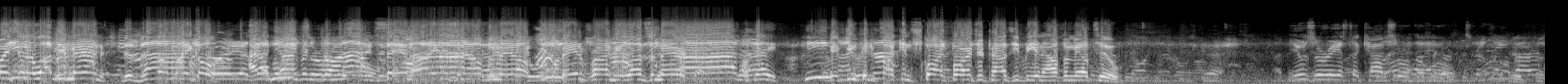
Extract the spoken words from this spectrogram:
Quentin, I love you, man. The What's up, Michael? I don't believe in not. Sam Hyde is an alpha male. He's made of pride. He loves America. Okay? If you could fucking squat 400 pounds, you'd be an alpha male too. Usury is the cancer of the world.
